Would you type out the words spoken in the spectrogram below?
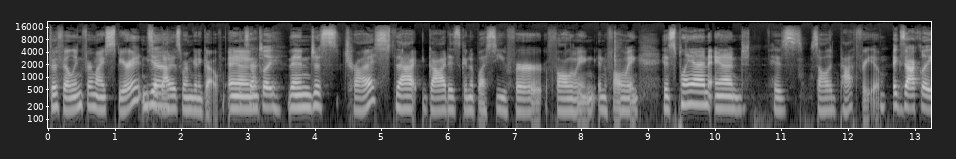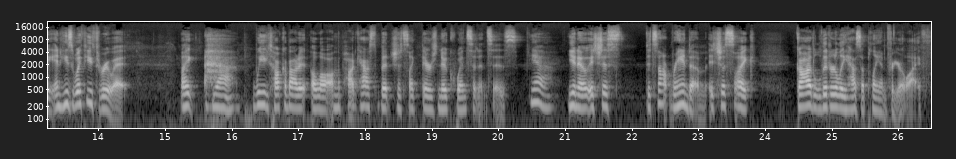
fulfilling for my spirit. And Yeah. so that is where I'm going to go. And Exactly. then just trust that God is going to bless you for following and following his plan and his solid path for you. Exactly. And he's with you through it. Like, Yeah. we talk about it a lot on the podcast, but just like there's no coincidences. Yeah. You know, it's just, it's not random. It's just like God literally has a plan for your life.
